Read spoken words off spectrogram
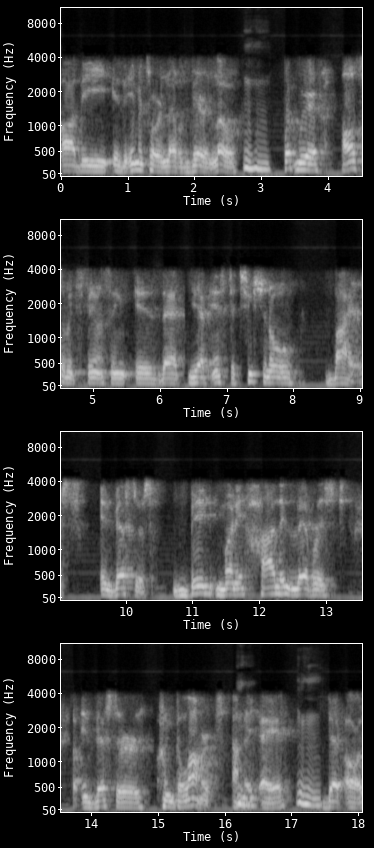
are the is the inventory levels very low. Mm-hmm. What we're also experiencing is that you have institutional buyers, investors big money, highly leveraged investor conglomerates, I mm-hmm. may add, mm-hmm. that are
